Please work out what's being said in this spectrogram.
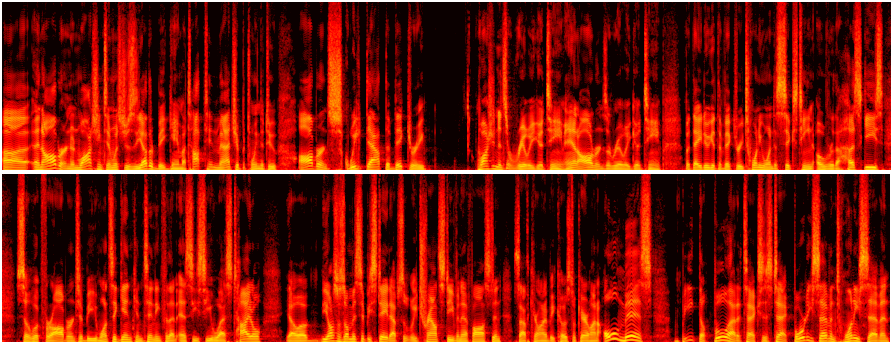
Uh, and Auburn and Washington, which is the other big game, a top 10 matchup between the two. Auburn squeaked out the victory Washington's a really good team, and Auburn's a really good team, but they do get the victory 21 to 16 over the Huskies. So look for Auburn to be once again contending for that SEC West title. You, know, uh, you also saw Mississippi State absolutely trounce Stephen F. Austin. South Carolina beat Coastal Carolina. Ole Miss beat the fool out of Texas Tech 47 27.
